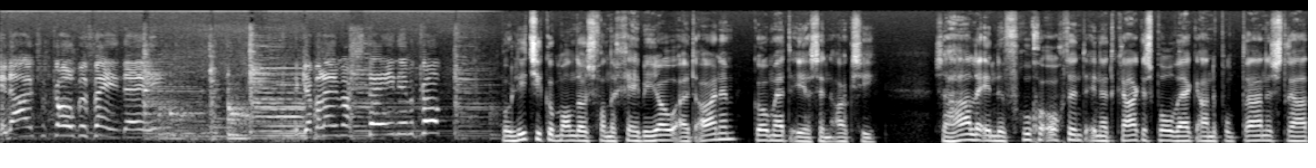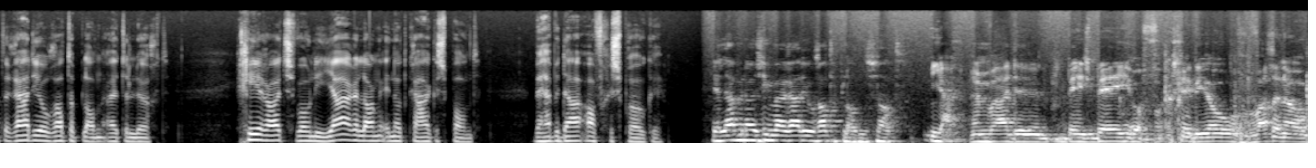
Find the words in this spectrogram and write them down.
In de uitverkopen VND. Ik heb alleen maar steen in mijn kop. Politiecommando's van de GBO uit Arnhem komen het eerst in actie. Ze halen in de vroege ochtend in het Krakenspolwerk aan de Pontanenstraat Radio Rattenplan uit de lucht. Gerards woonde jarenlang in dat krakenspand. We hebben daar afgesproken. Ja, laten we nou zien waar Radio Rattenplan zat. Ja, en waar de BSB of GBO of wat dan ook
